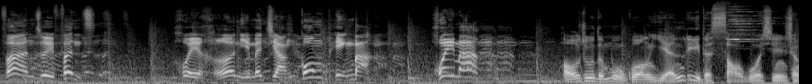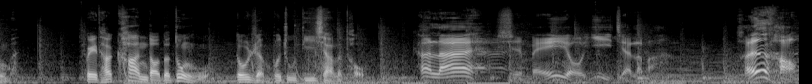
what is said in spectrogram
犯罪分子会和你们讲公平吗？会吗？豪猪的目光严厉地扫过新生们。被他看到的动物都忍不住低下了头。看来是没有意见了吧？很好，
